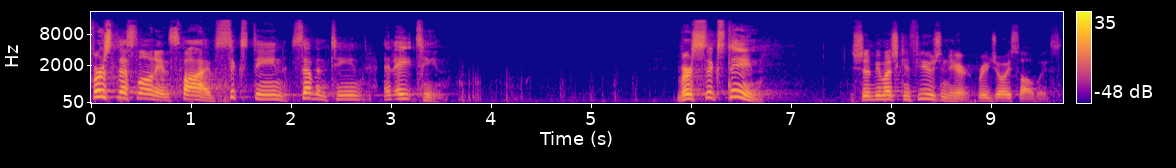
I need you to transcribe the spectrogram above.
1 Thessalonians 5 16, 17, and 18. Verse 16. There shouldn't be much confusion here. Rejoice always.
